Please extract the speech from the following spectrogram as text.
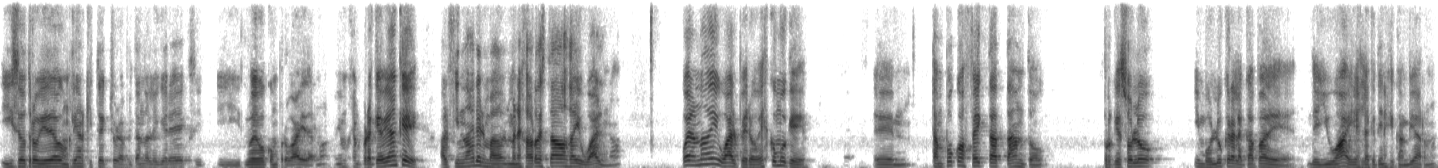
hice otro video con Clean Architecture aplicándole GetX y, luego con Provider, ¿no? Para que vean que al final el manejador de estados da igual, ¿no? Bueno, no da igual, pero es como que em, tampoco afecta tanto, porque solo involucra la capa de, UI, es la que tienes que cambiar, ¿no?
